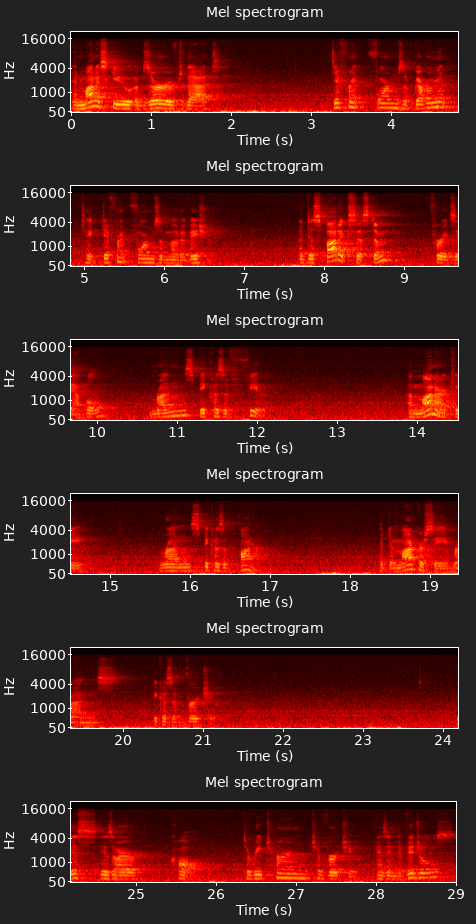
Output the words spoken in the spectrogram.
And Montesquieu observed that different forms of government take different forms of motivation. A despotic system, for example, runs because of fear. A monarchy runs because of honor. A democracy runs because of virtue. This is our call to return to virtue as individuals,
